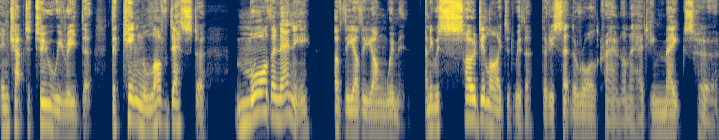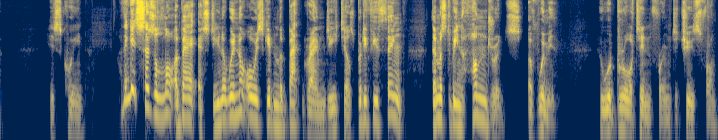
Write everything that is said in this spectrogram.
in chapter 2 we read that the king loved esther more than any of the other young women. And he was so delighted with her that he set the royal crown on her head. He makes her his queen. I think it says a lot about Esther. You know, we're not always given the background details, but if you think there must have been hundreds of women who were brought in for him to choose from,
